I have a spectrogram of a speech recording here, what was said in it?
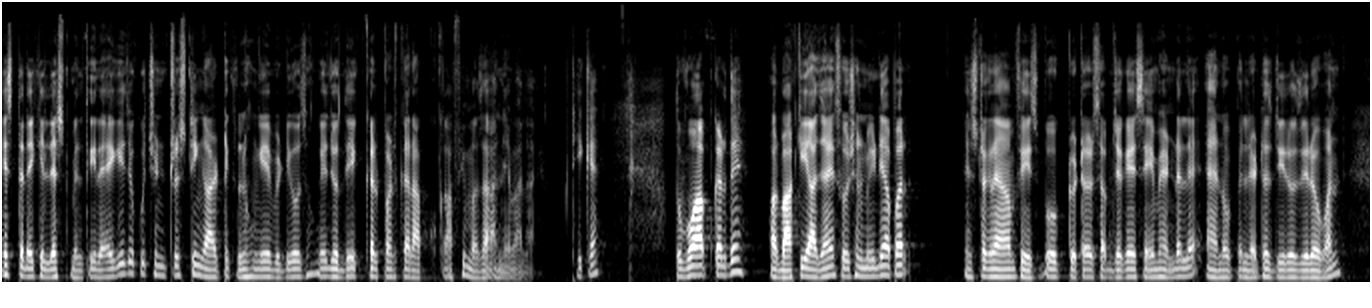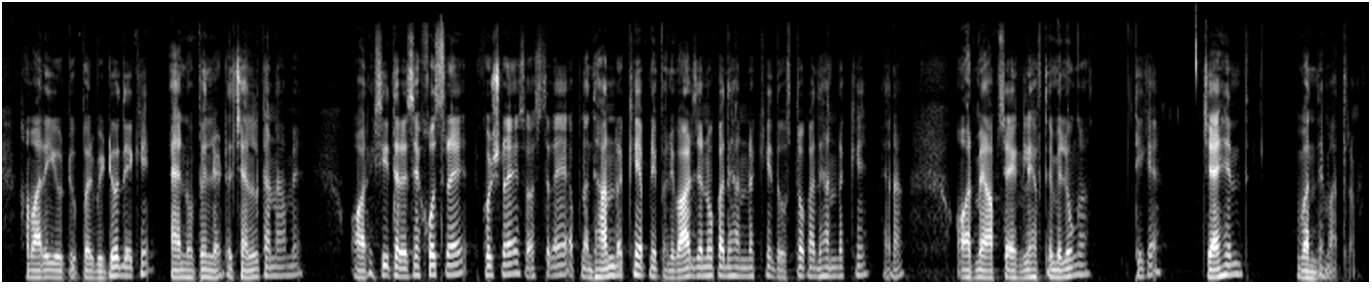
इस तरह की लिस्ट मिलती रहेगी, जो कुछ इंटरेस्टिंग आर्टिकल होंगे वीडियोज़ होंगे, जो देख कर पढ़ आपको काफ़ी मज़ा आने वाला है। ठीक है? तो वो आप कर दें और बाकी आ जाएँ सोशल मीडिया पर। इंस्टाग्राम फेसबुक ट्विटर सब जगह सेम हैंडल है an open letter zero zero one हमारे यूट्यूब पर वीडियो देखें एन ओपन लेटर चैनल का नाम है। और इसी तरह से खुश रहें खुश रहें, स्वस्थ रहें, अपना ध्यान रखें, अपने परिवारजनों का ध्यान रखें, दोस्तों का ध्यान रखें, है ना? और मैं आपसे अगले हफ़्ते मिलूँगा, ठीक है? जय हिंद, वंदे मातरम।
